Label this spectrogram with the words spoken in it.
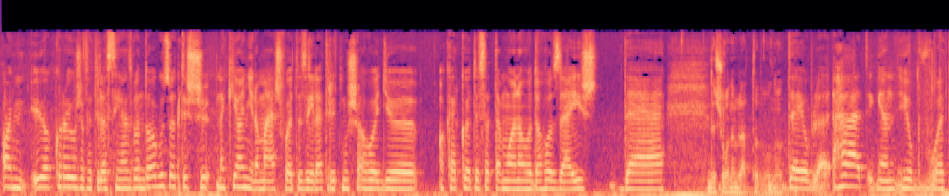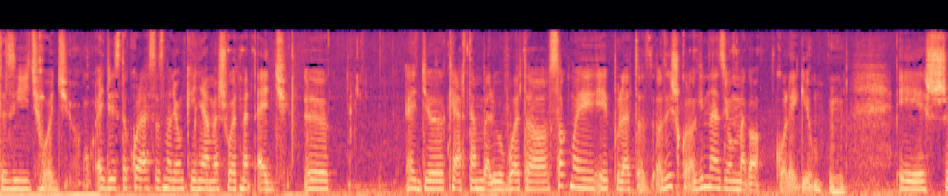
any- ő akkor a József Attila színházban dolgozott, és neki annyira más volt az életritmusa, hogy ö, akár költözhettem volna oda hozzá is, de, De soha nem láttad volna. de jobb le- Hát igen, jobb volt ez így, hogy egyrészt a kolász az nagyon kényelmes volt, mert egy ö, egy kerten belül volt a szakmai épület, az, az iskola, a gimnázium, meg a kollégium. Uh-huh. És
